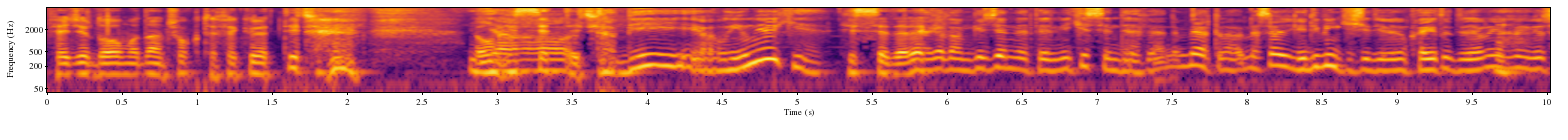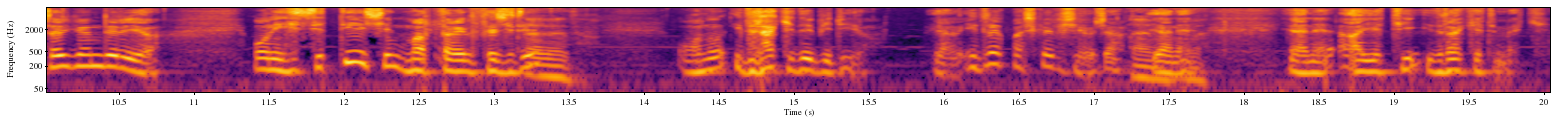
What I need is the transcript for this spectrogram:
fecir doğmadan çok tefekkür ettiği için onu hissettiği için Tabii ya, uyumuyor ki. hissederek Yani adam gecenin efendim ikisinde efendim bir tarafa mesaj 7 bin kişi diyor benim kayıtlı dilerim mesaj gönderiyor. Onu hissettiği için matla'il fecri evet, onu idrak edebiliyor. Yani idrak başka bir şey hocam. evet, yani evet. yani ayeti idrak etmek,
